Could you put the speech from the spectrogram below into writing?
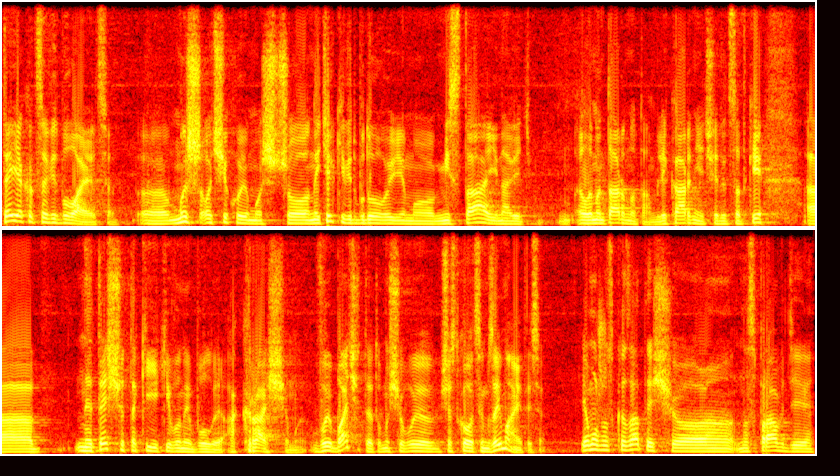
те, як це відбувається, е, ми ж очікуємо, що не тільки відбудовуємо міста і навіть елементарно там лікарні чи дитсадки. Е, не те, що такі, які вони були, а кращими. Ви бачите, тому що ви частково цим займаєтеся. Я можу сказати, що насправді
